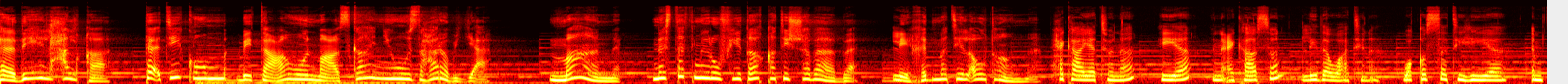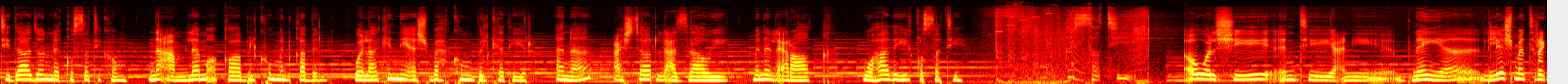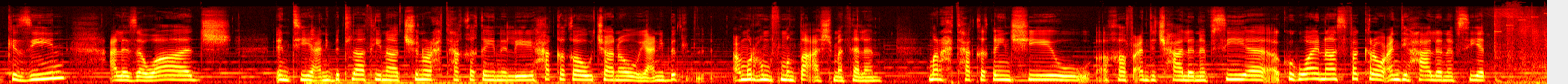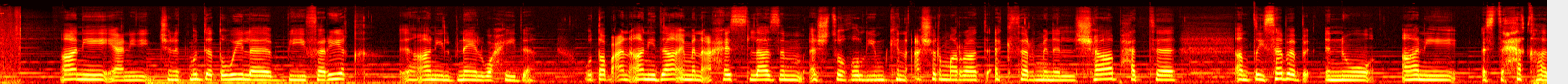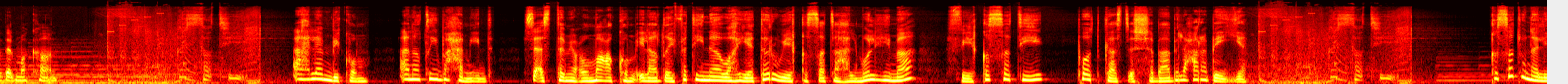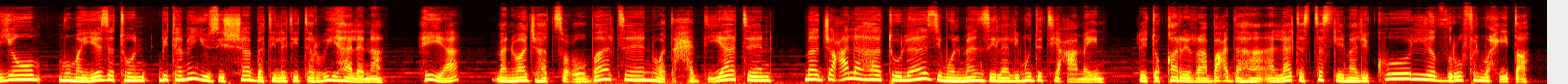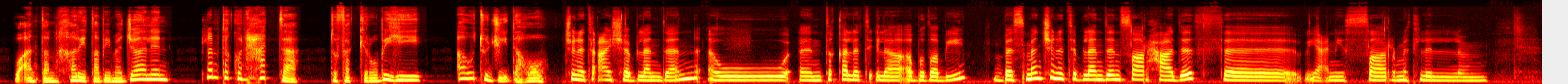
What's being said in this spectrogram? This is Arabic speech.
هذه الحلقة تأتيكم بالتعاون مع سكاي نيوز عربية. معا نستثمر في طاقة الشباب لخدمة الأوطان. حكايتنا هي انعكاس لذواتنا، وقصتي هي امتداد لقصتكم. نعم لم أقابلكم من قبل، ولكني أشبهكم بالكثير. أنا عشتار العزاوي من العراق، وهذه قصتي. قصتي أول شيء أنت يعني بنية ليش ما تركزين على زواج؟ أنت يعني بالثلاثينات شنو راح تحققين؟ اللي حققوا كانوا يعني عمرهم 18 مثلا. ما راح تحققين شيء وأخاف عندك حالة نفسية. أكو هواي ناس فكروا عندي حالة نفسية. أني يعني كنت مدة طويلة بفريق أني البنية الوحيدة. وطبعا أني دائما أحس لازم أشتغل يمكن عشر مرات أكثر من الشاب حتى أنطي سبب أنه أني أستحق هذا المكان. قصتي. أهلا بكم. أنا طيبة حميد. سأستمع معكم إلى ضيفتنا وهي تروي قصتها الملهمة في قصة بودكاست الشباب العربي. قصتي. قصتنا اليوم مميزة بتميز الشابة التي ترويها لنا. هي من واجهت صعوبات وتحديات ما جعلها تلازم المنزل لمدة عامين لتقرر بعدها أن لا تستسلم لكل الظروف المحيطة وأن تنخرط بمجال لم تكن حتى تفكر به أو تجيده. كنت عايشة بلندن وانتقلت إلى أبو ظبي بس من كنت بلندن صار حادث آه، يعني صار مثل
